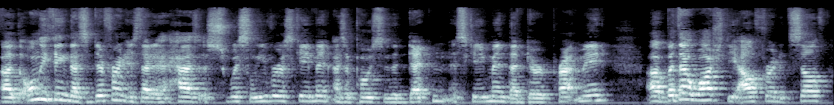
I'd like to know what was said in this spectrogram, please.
Uh, the only thing that's different is that it has a Swiss lever escapement as opposed to the detent escapement that Derek Pratt made. Uh, but that watch, the Alfred itself,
